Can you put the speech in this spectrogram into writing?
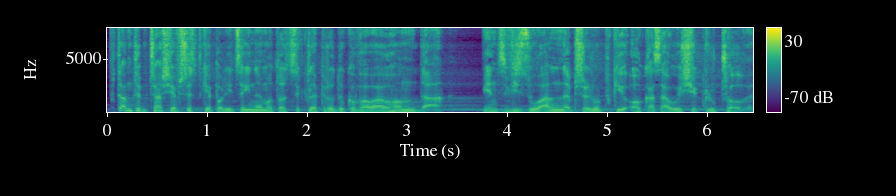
W tamtym czasie wszystkie policyjne motocykle produkowała Honda, więc wizualne przeróbki okazały się kluczowe.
